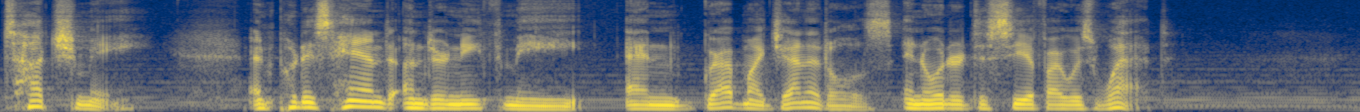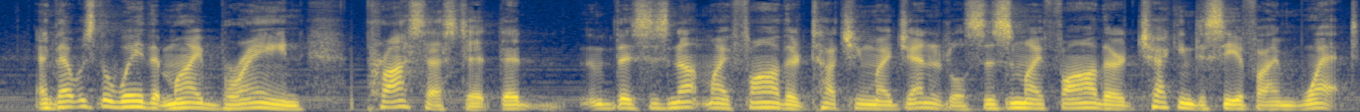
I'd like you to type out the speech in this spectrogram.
touch me and put his hand underneath me and grab my genitals in order to see if I was wet. And that was the way that my brain processed it that this is not my father touching my genitals. This is my father checking to see if I'm wet.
